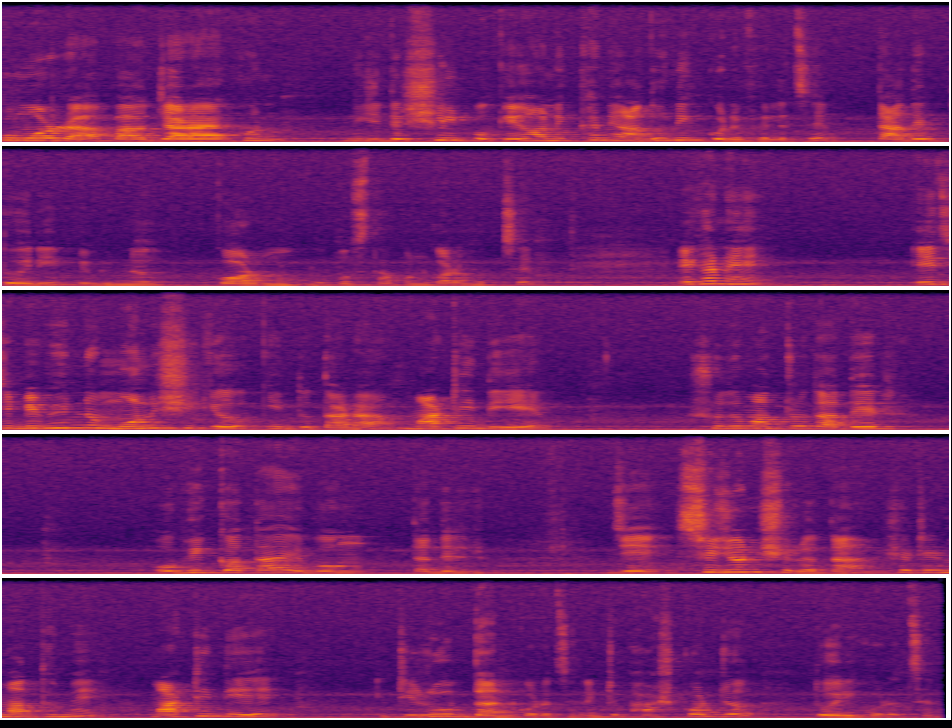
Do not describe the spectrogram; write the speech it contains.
কুমোররা বা যারা এখন নিজেদের শিল্পকে অনেকখানি আধুনিক করে ফেলেছে, তাদের তৈরি বিভিন্ন কর্ম উপস্থাপন করা হচ্ছে। এখানে এই যে বিভিন্ন মনীষীকেও কিন্তু তারা মাটি দিয়ে শুধুমাত্র তাদের অভিজ্ঞতা এবং তাদের যে সৃজনশীলতা, সেটির মাধ্যমে মাটি দিয়ে একটি রূপ দান করেছেন, একটি ভাস্কর্য তৈরি করেছেন।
